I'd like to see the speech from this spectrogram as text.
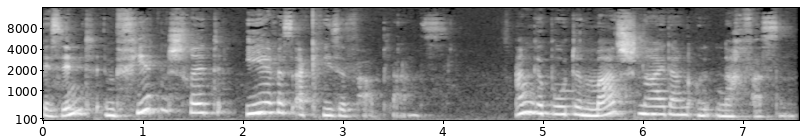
Wir sind im vierten Schritt Ihres Akquisefahrplans. Angebote maßschneidern und nachfassen.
